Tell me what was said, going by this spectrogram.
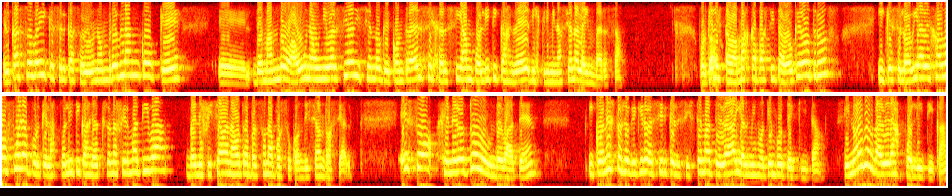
El caso Bake es el caso de un hombre blanco que eh, demandó a una universidad diciendo que contra él se ejercían políticas de discriminación a la inversa, porque él ah. estaba más capacitado que otros y que se lo había dejado afuera porque las políticas de acción afirmativa beneficiaban a otra persona por su condición racial. Eso generó todo un debate y con esto es lo que quiero decir que el sistema te da y al mismo tiempo te quita. Si no hay verdaderas políticas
